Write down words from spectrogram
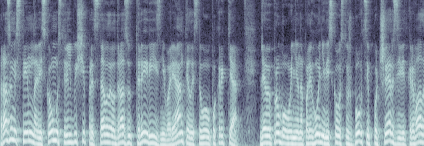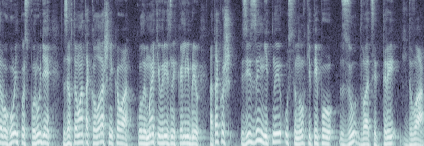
Разом із тим на військовому стрільбищі представили одразу три різні варіанти листового покриття. Для випробування на полігоні військовослужбовці по черзі відкривали вогонь по споруді з автомата Калашнікова, кулеметів різних калібрів, а також зі зенітної установки типу ЗУ-23-2.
